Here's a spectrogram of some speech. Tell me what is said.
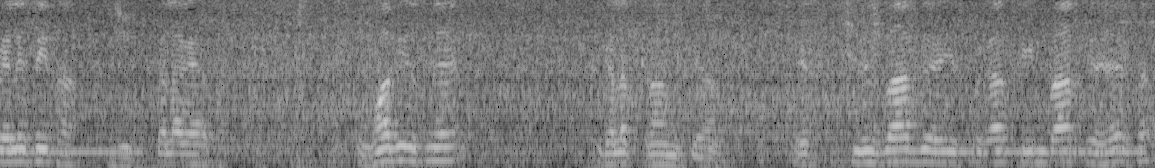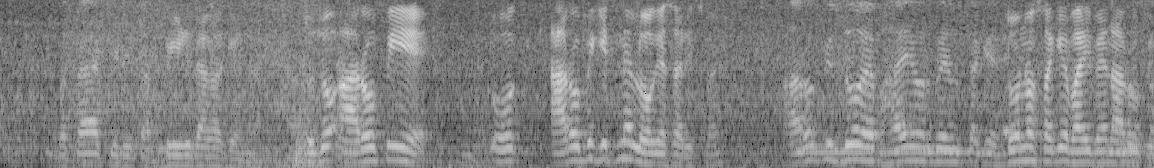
पहले से ही था जी। चला गया था। वहाँ भी उसने गलत काम किया। इस इस बार जो है इस प्रकार तीन बार जो है ऐसा बताया पीड़िता पीड़िता का कहना। तो जो आरोपी है वो आरोपी कितने लोग हैं सर इसमें? आरोपी दो है भाई और बहन सगे। दोनों सगे भाई बहन आरोपी।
